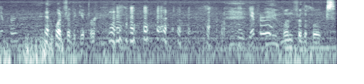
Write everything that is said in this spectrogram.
Gipper? One for the Gipper. Gipper? One for the books.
